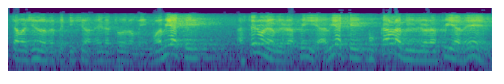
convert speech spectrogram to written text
estaba lleno de repeticiones, era todo lo mismo. Había que hacer una biografía, había que buscar la bibliografía de él,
